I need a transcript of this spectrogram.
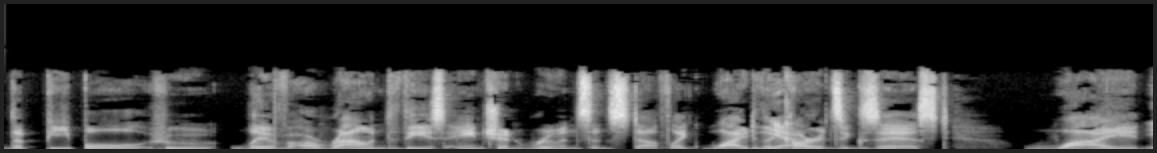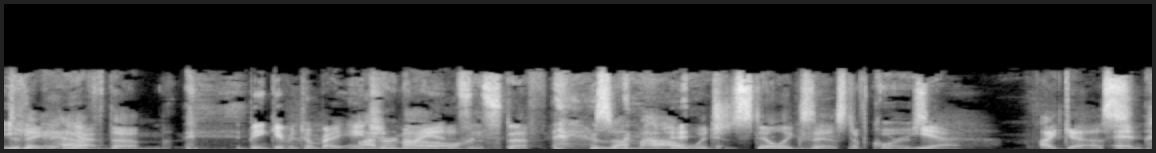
the people who live around these ancient ruins and stuff like why do the Yeah. cards exist why do they have yeah. them being given to them by ancient. Mayans and stuff. somehow which still exist of course yeah, i guess and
